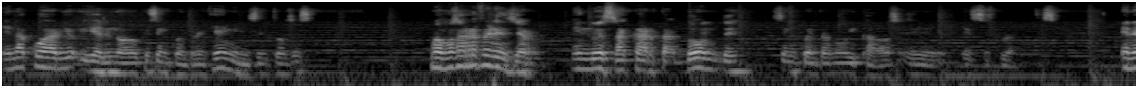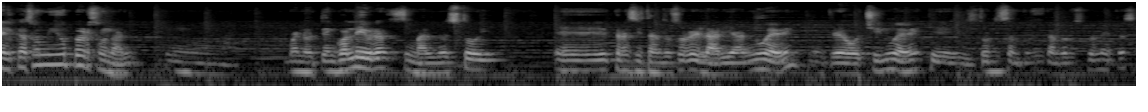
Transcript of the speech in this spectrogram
en Acuario y el nodo que se encuentra en Géminis. Entonces, vamos a referenciar en nuestra carta dónde se encuentran ubicados eh, estos planetas. En el caso mío personal, mm, bueno, tengo a Libra, si mal no estoy, eh, transitando sobre el área 9, entre 8 y 9, que es donde están transitando los planetas.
